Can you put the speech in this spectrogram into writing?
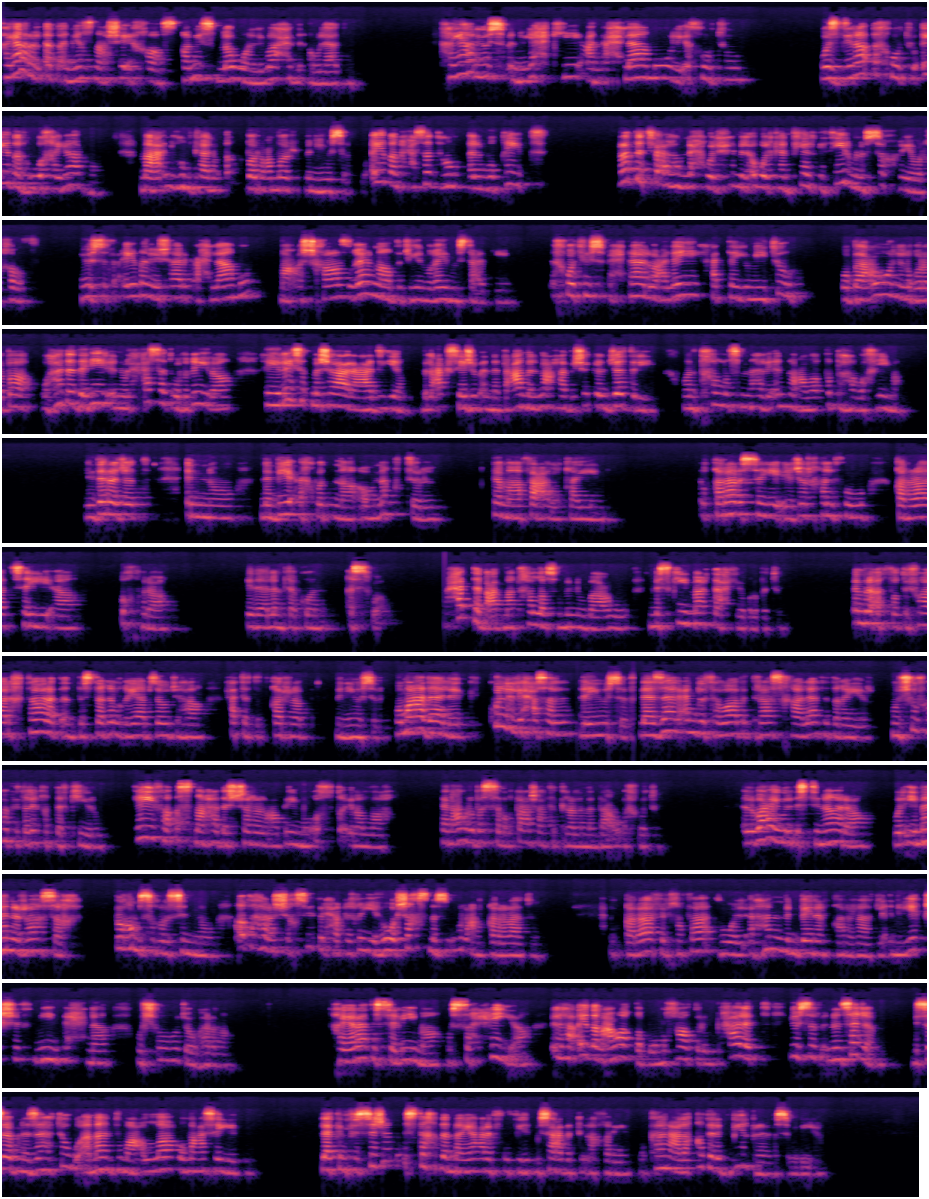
خيار الأب أن يصنع شيء خاص قميص ملون لواحد من أولاده. خيار يوسف أنه يحكي عن أحلامه لإخوته وازدراء إخوته أيضا هو خيارهم مع أنهم كانوا أكبر عمر من يوسف. وأيضا حسدهم المقيت. ردة فعلهم نحو الحلم الأول كان فيها الكثير من السخرية والخوف. يوسف أيضا يشارك أحلامه مع أشخاص غير ناضجين وغير مستعدين. إخوة يوسف احتالوا عليه حتى يميتوه وباعوه للغرباء. وهذا دليل أنه الحسد والغيرة هي ليست مشاعر عادية بالعكس يجب أن نتعامل معها بشكل جذري ونتخلص منها لأنه عواقبها وخيمة. لدرجة أنه نبيع إخوتنا أو نقتل كما فعل قايين القرار السيء يجر خلفه قرارات سيئة أخرى. إذا لم تكن أسوأ. حتى بعد ما تخلصوا منه وباعوه المسكين ما ارتاح في غربته. امرأة فطفار اختارت أن تستغل غياب زوجها حتى تتقرب من يوسف. ومع ذلك كل اللي حصل ليوسف لا زال عنده ثوابت راسخة لا تتغير. ونشوفها في طريقة تفكيره. كيف أصنع هذا الشر العظيم وأخطئ إلى الله؟ كان عمره بس 17 على فكرة لما باعوا إخوته. الوعي والاستنارة والإيمان الراسخ رغم صغر سنه أظهر الشخصية الحقيقية هو شخص مسؤول عن قراراته. القرار في الخفاء هو الأهم من بين القرارات لأنه يكشف مين إحنا وشو جوهرنا. الخيارات السليمة والصحية لها أيضا عواقب ومخاطر بحالة يوسف أنه انسجم بسبب نزاهته وأمانته مع الله ومع سيده. لكن في السجن استخدم ما يعرفه في مساعدة الآخرين وكان على قدر كبير من المسؤولية.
